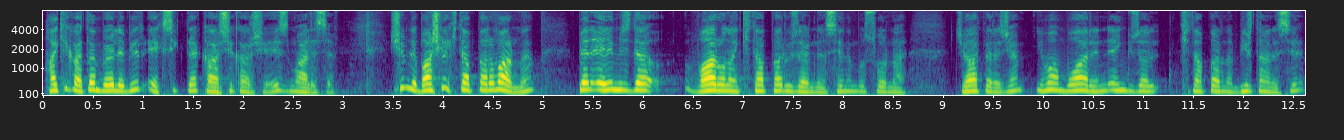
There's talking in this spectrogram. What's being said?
Hakikaten böyle bir eksikle karşı karşıyayız maalesef. Şimdi başka kitapları var mı? Ben elimizde var olan kitaplar üzerinden senin bu soruna cevap vereceğim. İmam Buhari'nin en güzel kitaplarından bir tanesi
